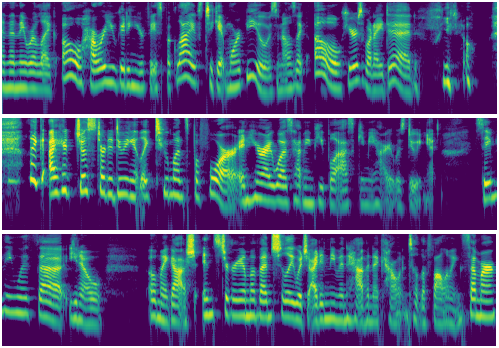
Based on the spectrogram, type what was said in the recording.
And then they were like, oh, how are you getting your Facebook Lives to get more views? And I was like, oh, here's what I did. You know, like I had just started doing it like two months before. And here I was having people asking me how I was doing it. Same thing with, uh, you know, oh my gosh, Instagram eventually, which I didn't even have an account until the following summer.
